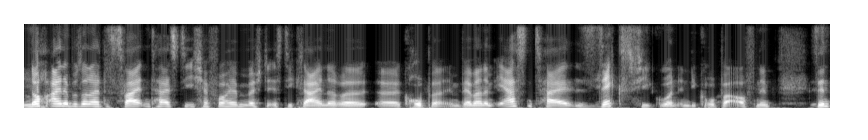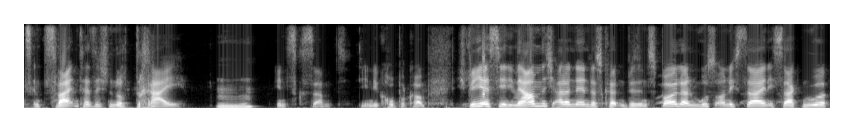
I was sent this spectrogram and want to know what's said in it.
noch eine Besonderheit des zweiten Teils, die ich hervorheben möchte, ist die kleinere äh, Gruppe. Wenn man im ersten Teil sechs Figuren in die Gruppe aufnimmt, sind es im zweiten Teil tatsächlich nur noch drei. Mhm. Insgesamt, die in die Gruppe kommen. Ich will jetzt hier die Namen nicht alle nennen, das könnte ein bisschen spoilern, muss auch nicht sein. Ich sage nur,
